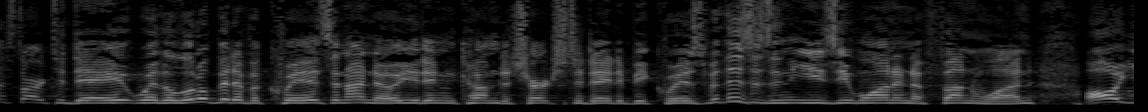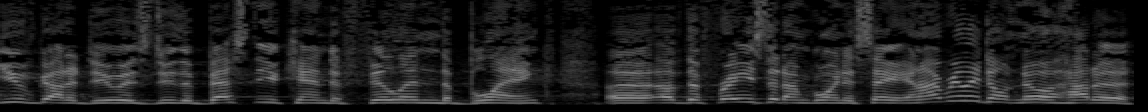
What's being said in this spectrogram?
to start today with a little bit of a quiz, and I know you didn't come to church today to be quizzed, but this is an easy one and a fun one. All you've got to do is do the best that you can to fill in the blank uh, of the phrase that I'm going to say. And I really don't know how to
